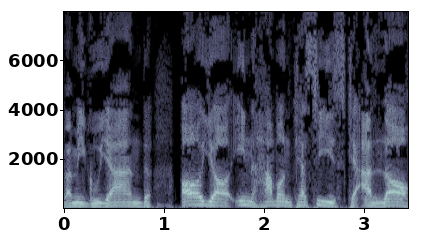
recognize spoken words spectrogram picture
و می‌گویند آیا این همان کسی است که الله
